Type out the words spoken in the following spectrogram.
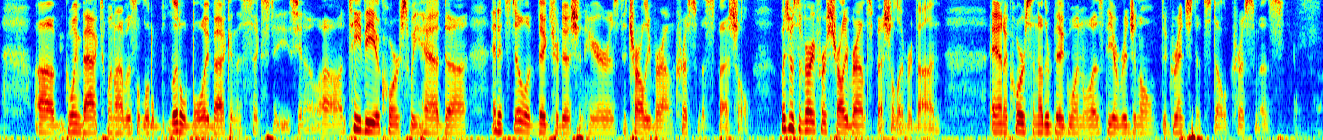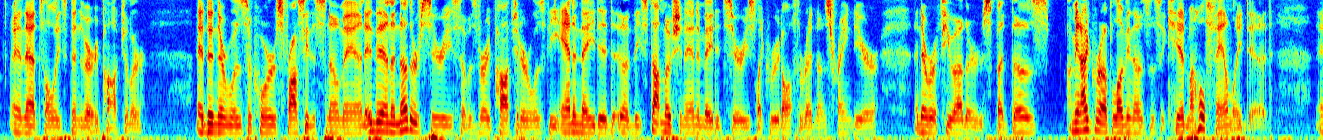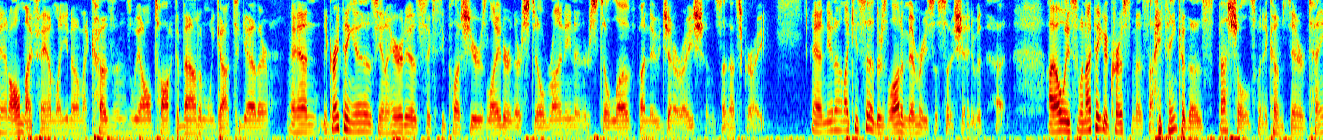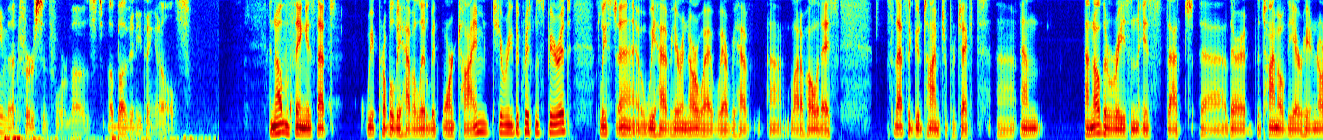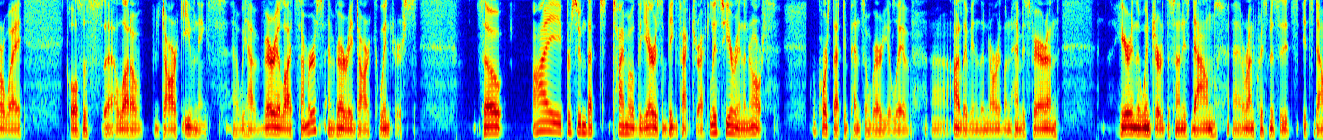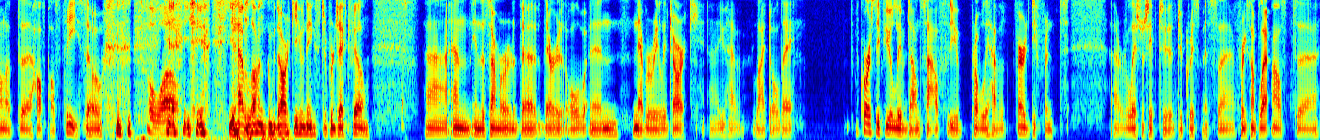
Uh, going back to when I was a little little boy back in the '60s, you know, uh, on TV, of course, we had, uh, and it's still a big tradition here, is the Charlie Brown Christmas special, which was the very first Charlie Brown special ever done. And of course, another big one was the original The Grinch That Stole Christmas, and that's always been very popular. And then there was, of course, Frosty the Snowman. And then another series that was very popular was the animated, uh, the stop motion animated series like Rudolph the Red-Nosed Reindeer. And there were a few others. But those, I mean, I grew up loving those as a kid. My whole family did. And all my family, you know, my cousins, we all talked about them. We got together. And the great thing is, you know, here it is 60 plus years later, and they're still running and they're still loved by new generations. And that's great. And, you know, like you said, there's a lot of memories associated with that. I always, when I think of Christmas, I think of those specials when it comes to entertainment first and foremost, above anything else. Another thing is that we probably have a little bit more time during the Christmas period. At least uh, we have here in Norway, where we have uh, a lot of holidays. So that's a good time to project. Uh, and another reason is that uh, there, the time of the year here in Norway causes uh, a lot of dark evenings. Uh, we have very light summers and very dark winters. So I presume that time of the year is a big factor, at least here in the north. Of course, that depends on where you live. Uh, I live in the northern hemisphere, and here in the winter the sun is down. Uh, around Christmas, it's it's down at uh, half past three. So, oh wow, you, you have long dark evenings to project film. Uh, and in the summer, the, they're all uh, never really dark. Uh, you have light all day. Of course, if you live down south, you probably have a very different uh, relationship to to Christmas. Uh, for example, I asked uh,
